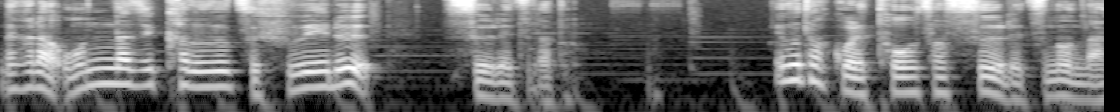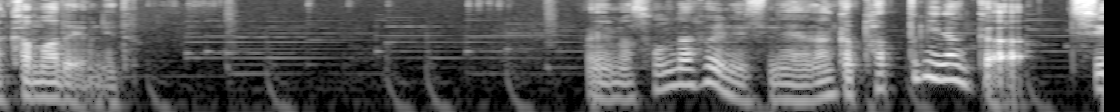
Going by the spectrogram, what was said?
だから同じ数ずつ増える数列だと。ということはこれ等差数列の仲間だよねと。はいまあ、そんな風にですねなんかパッと見なんか違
